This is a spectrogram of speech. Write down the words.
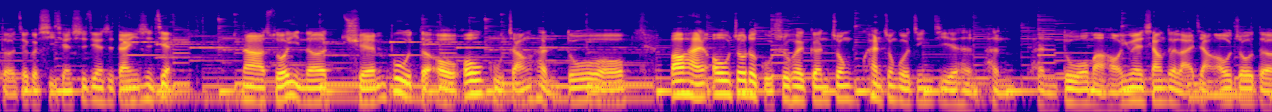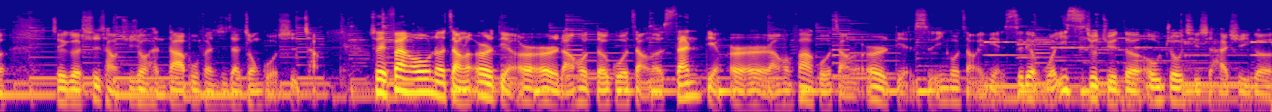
的这个洗钱事件是单一事件。那所以呢，全部的欧欧股涨很多哦，包含欧洲的股市会跟中看中国经济也很很很多嘛，哈，因为相对来讲，欧洲的这个市场需求很大部分是在中国市场，所以泛欧呢涨了二点二二，然后德国涨了三点二二，然后法国涨了二点四，英国涨了一点四六。我一直就觉得欧洲其实还是一个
